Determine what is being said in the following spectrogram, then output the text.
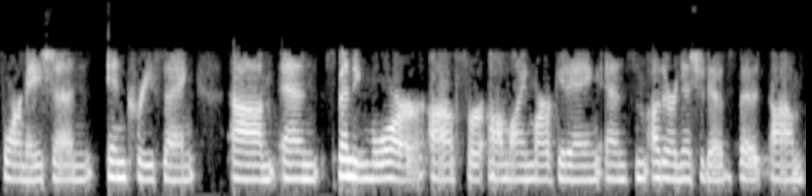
formation increasing, um, and spending more uh, for online marketing and some other initiatives that um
